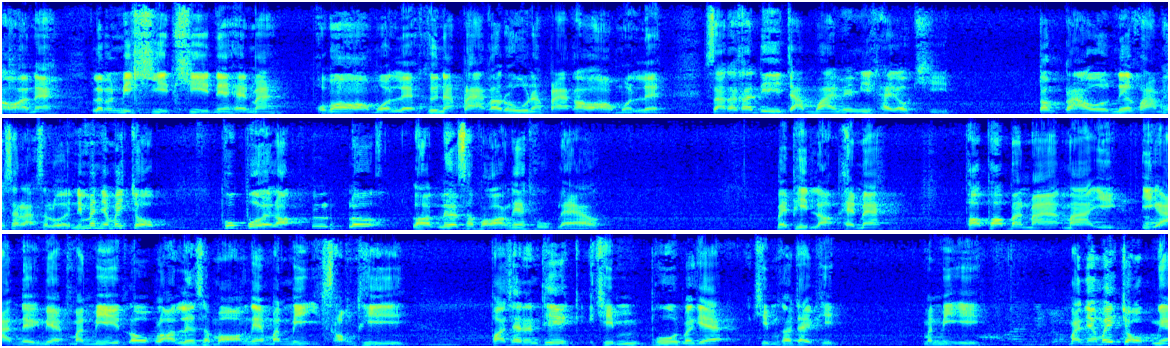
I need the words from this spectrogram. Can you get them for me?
ต่อนะ แล้วมันมีขีดขีดเนี่ยเห็นไหมผมเอาออกหมดเลย คือนักแปลก็รู้นักแปลก็เอาออกหมดเลย สารคดีจำไว้ไม่มีใครเอาขีด ต้องเกลาเนื้อความให้สละสลวยนี่มันยังไม่จบ ผู้ป่วยหลอดโรคหลอดเลือดสมองเนี่ยถูกแล้ว ไม่ผิดหรอกเห็นไหมเพราะเพราะมันมามาอีกอีกอันหนึ่งเนี่ยมันมีโรคหลอดเลือดสมองเนี่ยมันมีอีกสองที เพราะฉะนั้นที่ขิมพูดเมื่อกี้ขิมเข้าใจผิด มันมีอีก มันยังไม่จบไง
